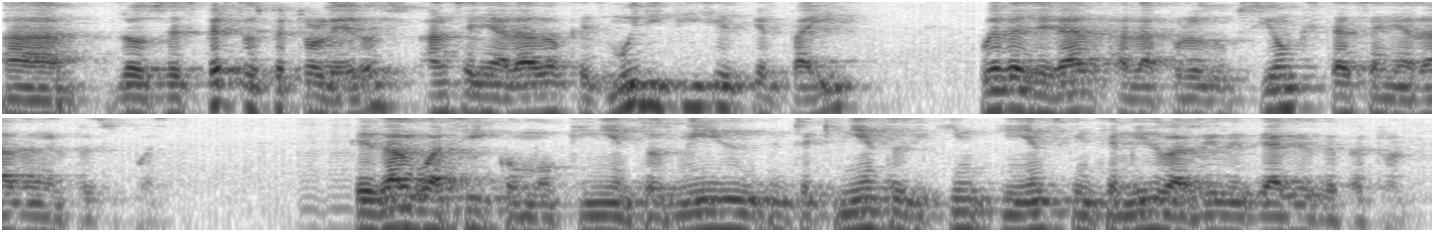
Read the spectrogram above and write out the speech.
Ah, los expertos petroleros han señalado que es muy difícil que el país pueda llegar a la producción que está señalada en el presupuesto, que es algo así como 500 mil, entre 500 y 515 mil barriles diarios de petróleo.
